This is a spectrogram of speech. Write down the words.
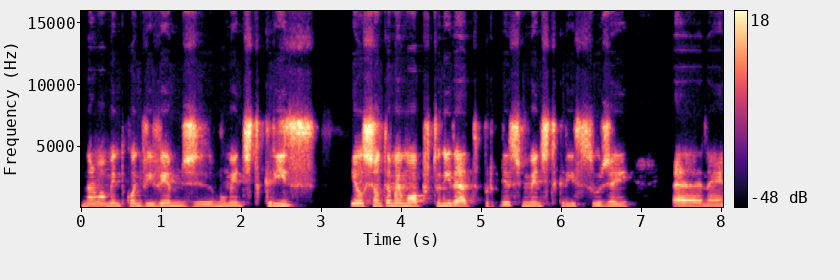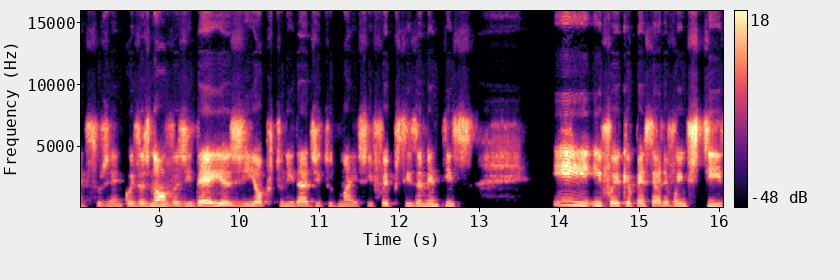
normalmente quando vivemos momentos de crise, eles são também uma oportunidade, porque desses momentos de crise surgem, uh, né? surgem coisas novas, ideias e oportunidades e tudo mais. E foi precisamente isso. E, e foi o que eu pensei: olha, vou investir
